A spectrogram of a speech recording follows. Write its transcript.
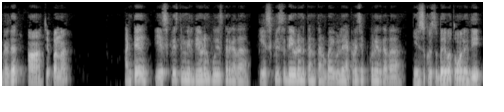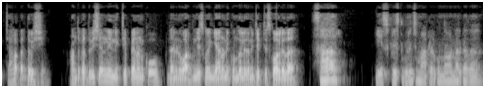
బ్రదర్ ఆ చెప్పన్నా? అంటే యేసుక్రీస్తుని మీరు దేవుడని పూజిస్తారు కదా. యేసుక్రీస్తు దేవుడని తను తన బైబిల్లో ఎక్కడా చెప్పుకోలేదు కదా. యేసుక్రీస్తు దైవత్వం అనేది చాలా పెద్ద విషయం. అంత పెద్ద విషయాన్ని నేను నీకు చెప్పాననుకో దాన్ని నువ్వు అర్థం చేసుకునే జ్ఞానం నీకు ఉందో లేదో నీకు చెక్ చేసుకోవాలి కదా. సార్ యేసుక్రీస్తు గురించి మాట్లాడుకుందాం అన్నారు కదా.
